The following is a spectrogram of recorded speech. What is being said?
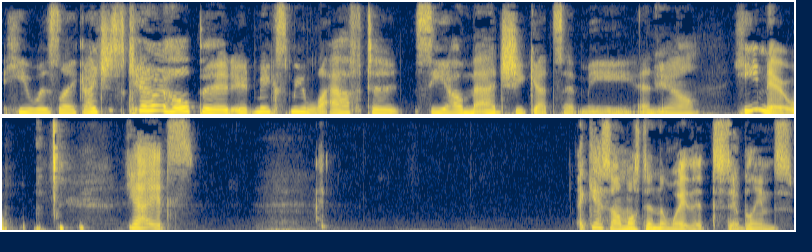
he was like i just can't help it it makes me laugh to see how mad she gets at me and yeah. he knew Yeah, it's. I guess almost in the way that siblings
